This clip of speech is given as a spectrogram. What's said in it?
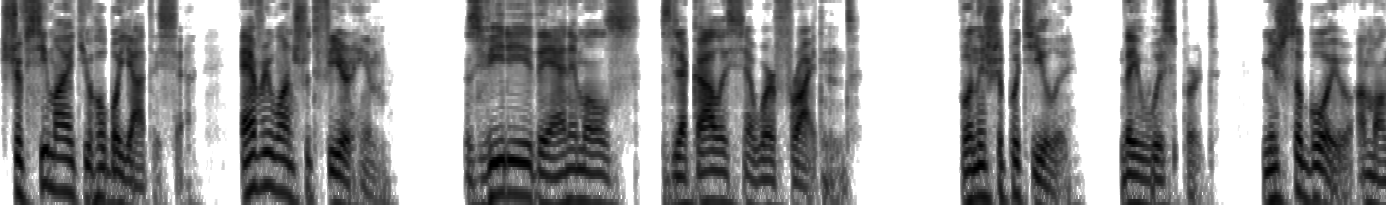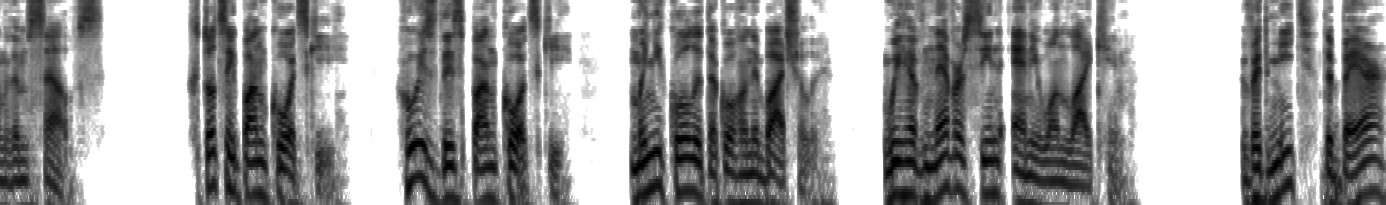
що всі мають його боятися. Everyone should fear him. Звірі, the animals, злякалися, were frightened. Вони шепотіли. They whispered. Між собою, among themselves. Хто цей пан Коцький? Who is this пан Коцький? Ми ніколи такого не бачили. We have never seen anyone like him. Ведмідь, the bear,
